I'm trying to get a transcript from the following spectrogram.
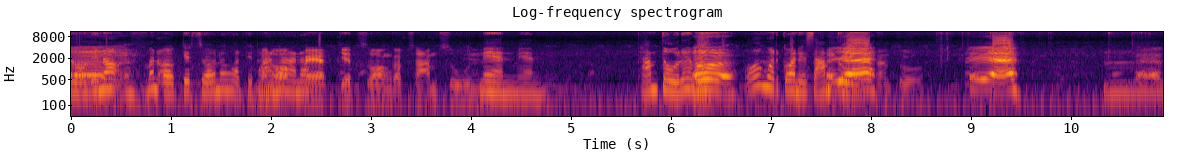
สองเลยเนาะมันออกเจ็ดสองในงวันที่มัผ่านนออกมาเนาะแปดเจ็ดสองกับสามศูนย์แมนแมนถามโตวเลยบ่โอ้งวดก่อนได้สามตัวสามตัวอืม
